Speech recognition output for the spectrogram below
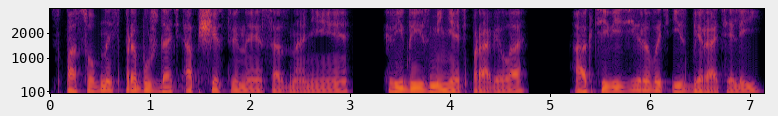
способность пробуждать общественное сознание, видоизменять правила, активизировать избирателей,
